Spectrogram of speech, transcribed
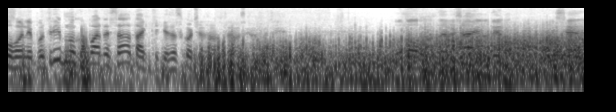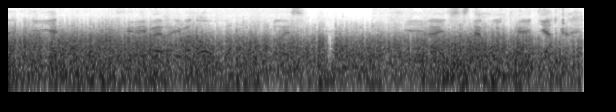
Довго не потрібно купатися, а так тільки заскочив, зараз треба сказати. Воно заряджає людину. І ще колись. І навіть системно така дітка.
